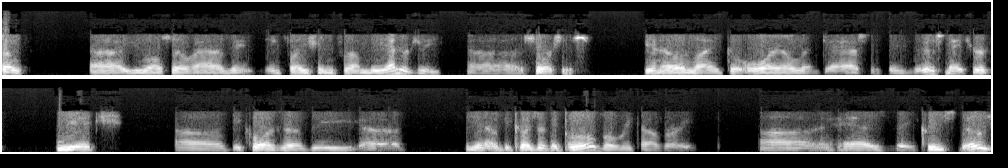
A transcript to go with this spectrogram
So uh, you also have inflation from the energy uh, sources, you know, like oil and gas and things of this nature, which, uh, because of the, uh, you know, because of the global recovery, uh, has increased those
